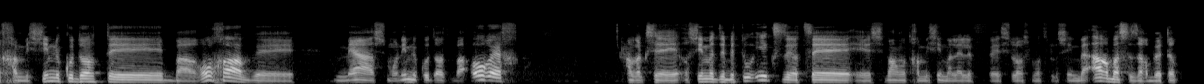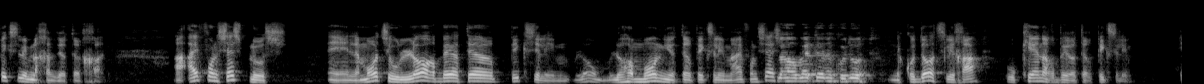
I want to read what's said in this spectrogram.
50 אה, נקודות אה, ברוחב ו-180 נקודות באורך, אבל כשעושים את זה ב-2x זה יוצא 750 אה, על 1334, שזה הרבה יותר פיקסלים, לכן זה יותר חד. האייפון 6 פלוס, אה, למרות שהוא לא הרבה יותר פיקסלים, לא, לא המון יותר פיקסלים מהאייפון 6, לא הרבה יותר נקודות. נקודות, סליחה, הוא כן הרבה יותר פיקסלים. Uh,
